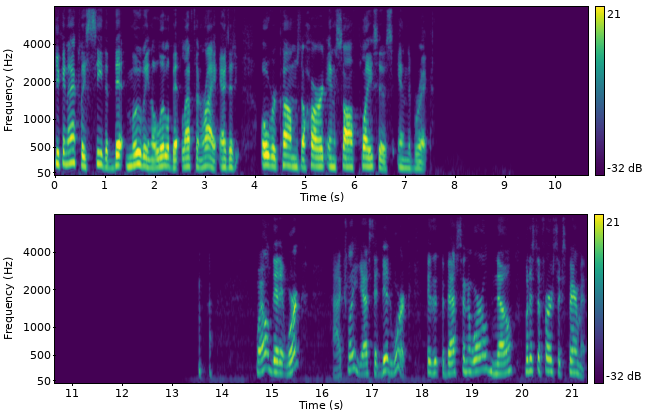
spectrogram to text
you can actually see the bit moving a little bit left and right as it overcomes the hard and soft places in the brick. Well, did it work? Actually, yes, it did work. Is it the best in the world? No, but it's the first experiment.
